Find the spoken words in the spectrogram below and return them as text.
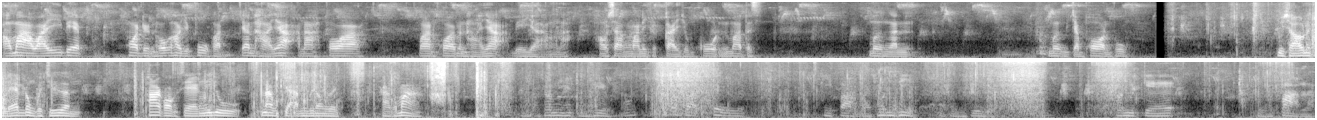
เอามาไว้แบบฮอดเดินหกเขาจะปูผัดยันหายะนะเพราะว่าบ้านคอยมันหายะเบียยางนะเขาสั่งมานี่กับไก่ชมโคนมาแต่เมืองกันเมืองจำพรพูมีเช้านี่ก็แล่นลงไปเชื่อน ผ้ากองแสงนี่อยู่หน้าจานพี่น้องเลยหากมาช่วงนี้ให้ผมพี่ก็บาดเจ็บขี่ปากมาชนพี่ชนพี่ชนแกถึงปาดละ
